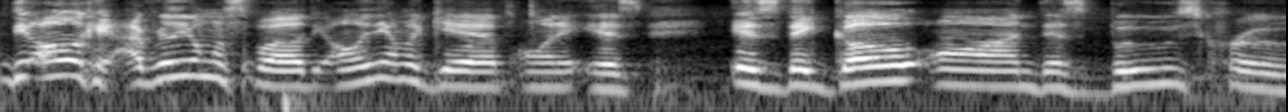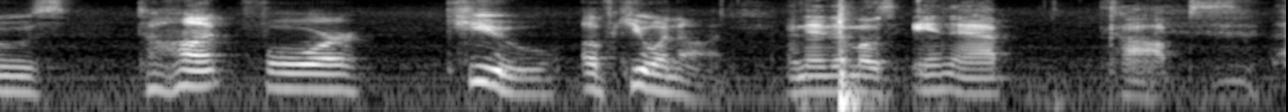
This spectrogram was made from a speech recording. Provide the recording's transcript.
the only okay, I really don't want to spoil it. The only thing I'm gonna give on it is is they go on this booze cruise to hunt for Q of QAnon. And then the most inept cops.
